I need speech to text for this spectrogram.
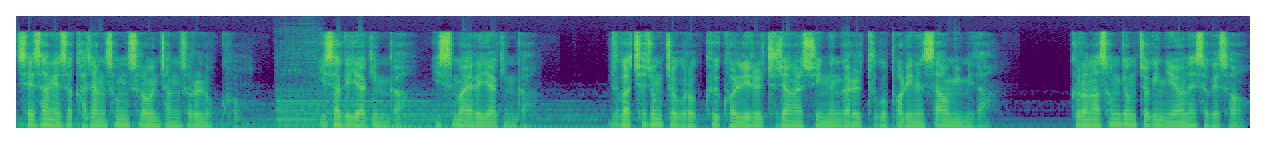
세상에서 가장 성스러운 장소를 놓고 이삭의 이야기인가 이스마엘의 이야기인가 누가 최종적으로 그 권리를 주장할 수 있는가를 두고 벌이는 싸움입니다. 그러나 성경적인 예언 해석에서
